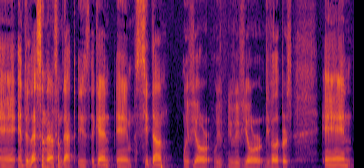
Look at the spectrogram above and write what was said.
Uh, and the lesson learned from that is again um, sit down with your with, with your developers, and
